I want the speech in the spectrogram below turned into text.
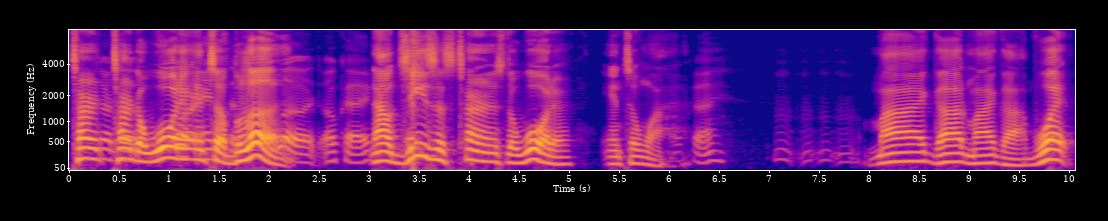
turn, Turned turned the water, into, blood. Blood. Okay. Now Jesus turns the water into wine. okay. My God, my God. What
